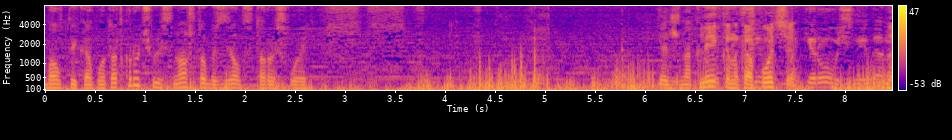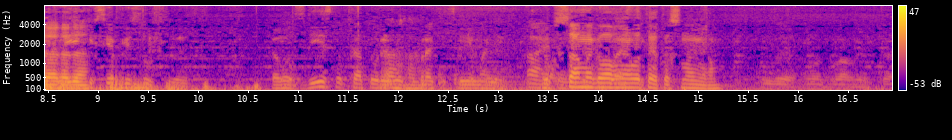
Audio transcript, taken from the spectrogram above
болты капот откручивались, но чтобы сделать второй слой. Опять же наклейка на капоте. Маркировочные, да, Да, да, наклейки да. все присутствуют. А вот здесь вот, которые, вот, обратите внимание. А, Тут самое главное вот это с номером. Да, вот главное. так.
